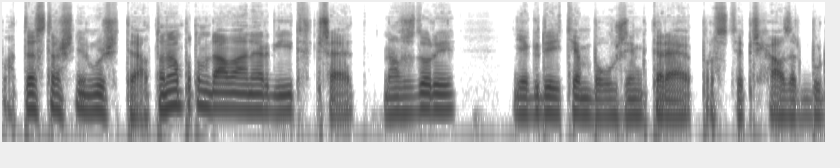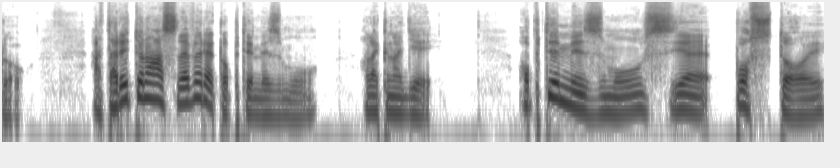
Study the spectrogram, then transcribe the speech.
A to je strašně důležité. A to nám potom dává energii jít vpřed, navzdory někdy těm bouřím, které prostě přicházet budou. A tady to nás nevede k optimismu, ale k naději. Optimismus je postoj,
